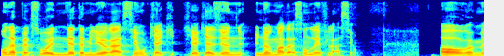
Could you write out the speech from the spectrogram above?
on aperçoit une nette amélioration qui, occasionne une augmentation de l'inflation. Or, M.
